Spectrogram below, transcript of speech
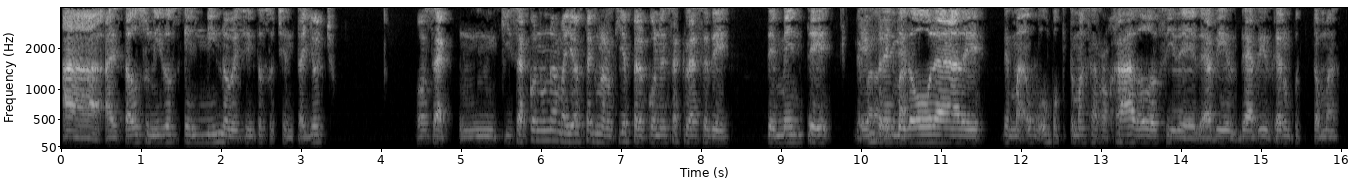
a, a Estados Unidos en 1988. O sea, mm, quizá con una mayor tecnología, pero con esa clase de, de mente De emprendedora, de, de un poquito más arrojados y de, de, arries- de arriesgar un poquito más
